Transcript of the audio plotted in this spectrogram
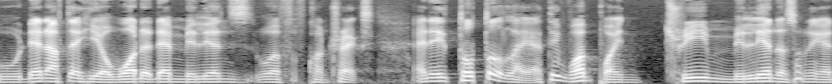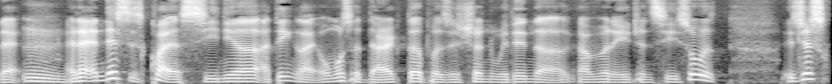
who then after he awarded them millions worth of contracts and it totaled like I think 1.3 million or something like that. Mm. And and this is quite a senior, I think like almost a director position within a government agency. So it's just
